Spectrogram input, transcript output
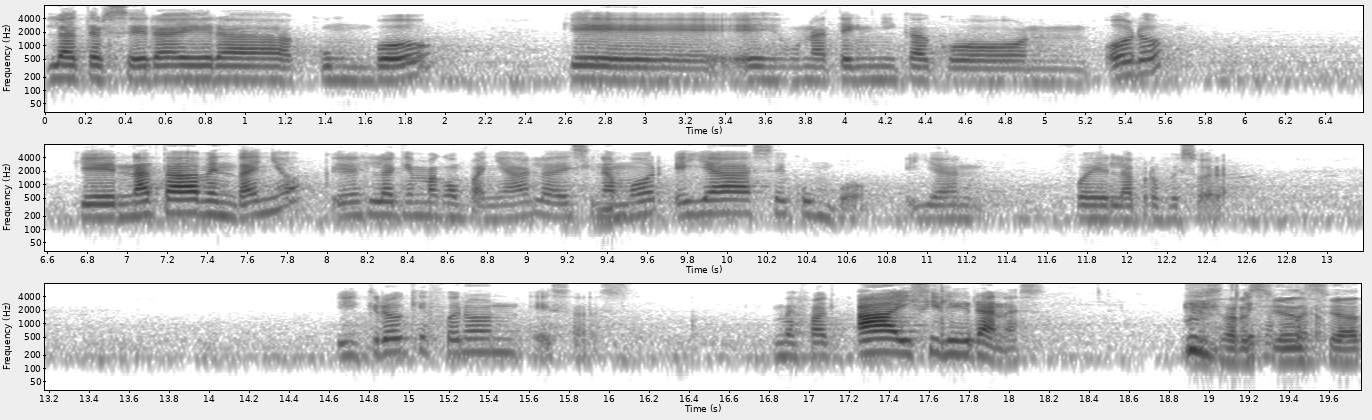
La tercera era cumbo, que es una técnica con oro que Nata Bendaño, que es la que me acompañaba, la de Sin Amor, ella hace cumbo, ella fue la profesora. Y creo que fueron esas. Me Ah, y filigranas. ¿Esa residencia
